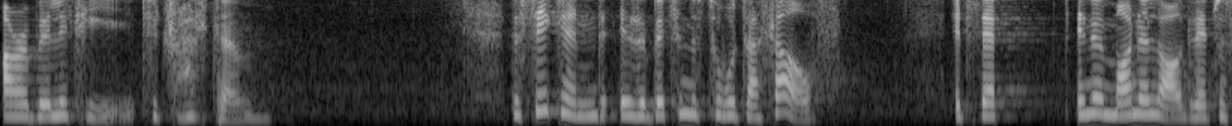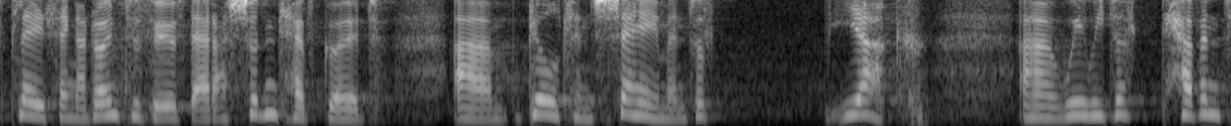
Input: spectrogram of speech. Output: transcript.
our ability to trust Him. The second is a bitterness towards ourselves. It's that inner monologue that just plays saying, I don't deserve that, I shouldn't have good, um, guilt and shame and just yuck, uh, where we just haven't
